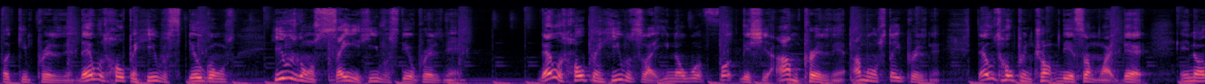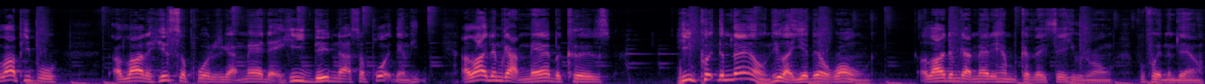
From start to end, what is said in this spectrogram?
fucking president. They was hoping he was still gonna he was gonna say he was still president. They was hoping he was like, you know what, fuck this shit. I'm president. I'm gonna stay president. They was hoping Trump did something like that. And, you know, a lot of people, a lot of his supporters got mad that he did not support them. He, a lot of them got mad because he put them down. He like, yeah, they're wrong. A lot of them got mad at him because they said he was wrong for putting them down.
